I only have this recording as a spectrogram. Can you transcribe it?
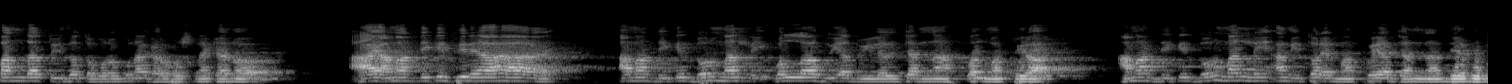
বান্দা, তুই যত বড় গুনাহগার হোস না কেন, আয় আমার দিকে ফিরে আয়। আমার দিকে মারলি মাগফিরা। আমার দিকে আমি তোরে দিয়ে দেব।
